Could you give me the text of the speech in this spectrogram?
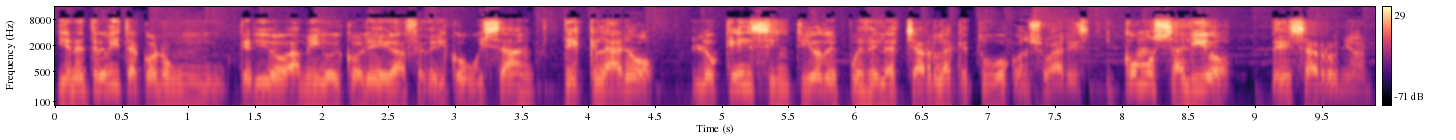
Y en entrevista con un querido amigo y colega, Federico Huizán, declaró lo que él sintió después de la charla que tuvo con Suárez y cómo salió de esa reunión.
